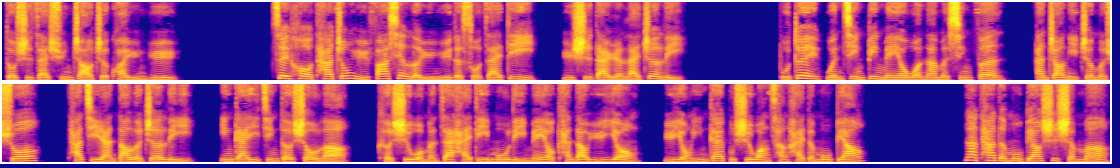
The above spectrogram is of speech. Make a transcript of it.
都是在寻找这块陨玉。最后他终于发现了陨玉的所在地，于是带人来这里。不对，文景并没有我那么兴奋。按照你这么说，他既然到了这里。应该已经得手了，可是我们在海底墓里没有看到玉俑，玉俑应该不是汪藏海的目标。那他的目标是什么？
